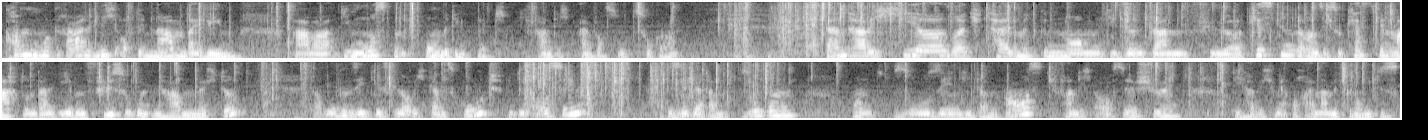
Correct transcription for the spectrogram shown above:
komme nur gerade nicht auf den Namen bei wem. Aber die mussten unbedingt mit. Die fand ich einfach so Zucker. Dann habe ich hier solche Teile mitgenommen, die sind dann für Kisten, wenn man sich so Kästchen macht und dann eben Füße unten haben möchte. Da oben seht ihr es, glaube ich, ganz gut, wie die aussehen. Die sind ja dann so rum und so sehen die dann aus. Die fand ich auch sehr schön. Die habe ich mir auch einmal mitgenommen. Dieses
